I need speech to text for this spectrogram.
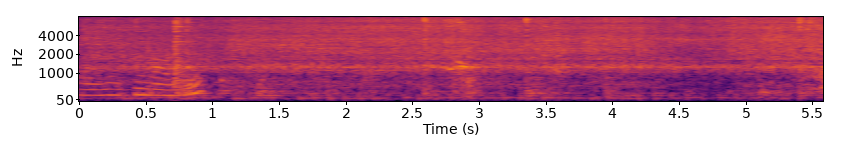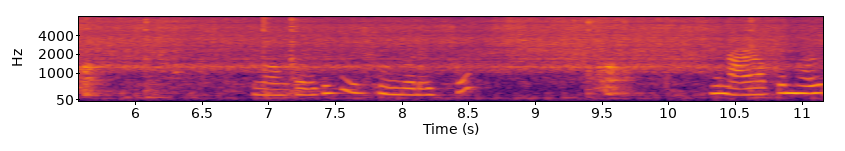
আর এখন আলু রেখেছি খুব সুন্দর এসছে নানা রকমভাবে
